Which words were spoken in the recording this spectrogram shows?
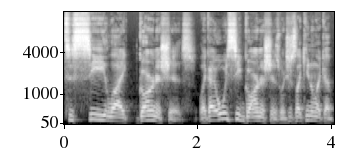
to see like garnishes. Like I always see garnishes, which is like you know like a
